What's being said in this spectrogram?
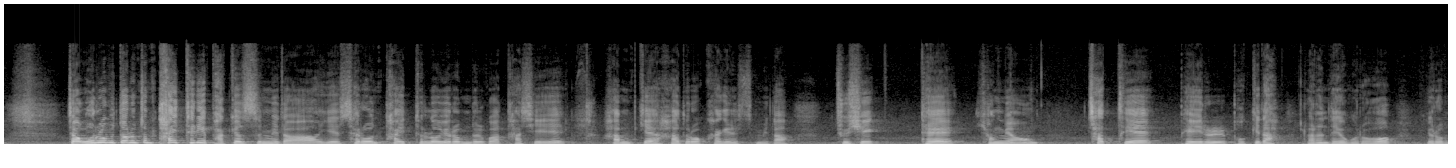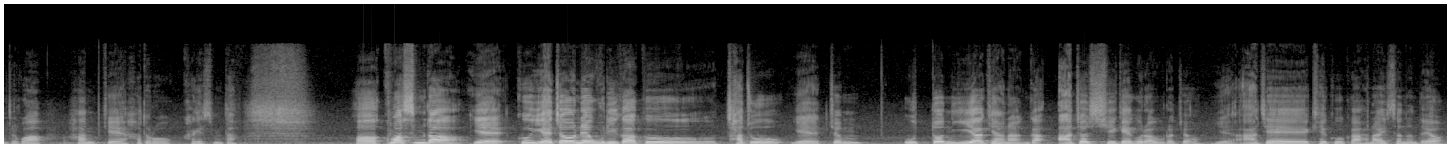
자, 오늘부터는 좀 타이틀이 바뀌었습니다. 예, 새로운 타이틀로 여러분들과 다시 함께 하도록 하겠습니다. 주식 대혁명 차트의 베일을 벗기다 라는 내용으로 여러분들과 함께 하도록 하겠습니다. 어, 고맙습니다. 예, 그 예전에 우리가 그 자주 예, 좀 웃던 이야기 하나, 그러니까 아저씨 개그라고 그러죠. 예, 아재 개그가 하나 있었는데요.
